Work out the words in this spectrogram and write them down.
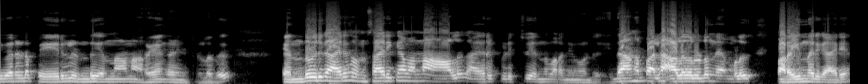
ഇവരുടെ പേരിലുണ്ട് എന്നാണ് അറിയാൻ കഴിഞ്ഞിട്ടുള്ളത്. എന്തോ ഒരു കാര്യം സംസാരിക്കാൻ വന്ന ആൾ കയറി പിടിച്ചു എന്ന് പറഞ്ഞുകൊണ്ട്. ഇതാണ് പല ആളുകളോടും നമ്മൾ പറയുന്ന ഒരു കാര്യം.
